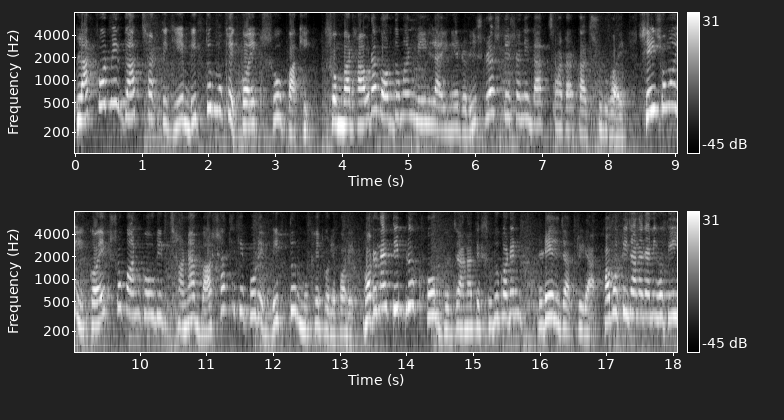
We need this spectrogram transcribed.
প্ল্যাটফর্মের গাছ ছাড়তে গিয়ে মৃত্যুর মুখে কয়েকশো পাখি। সোমবার হাওড়া বর্ধমান মেইন লাইনের রিসরা স্টেশনে গাছ ছাঁটার কাজ শুরু হয়। সেই সময়ই কয়েকশো পানকৌড়ির ছানা বাসা থেকে পড়ে মৃত্যুর মুখে ঢলে পড়ে। ঘটনায় তীব্র ক্ষোভ জানাতে শুরু করেন রেল যাত্রীরা। খবরটি জানাজানি হতেই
